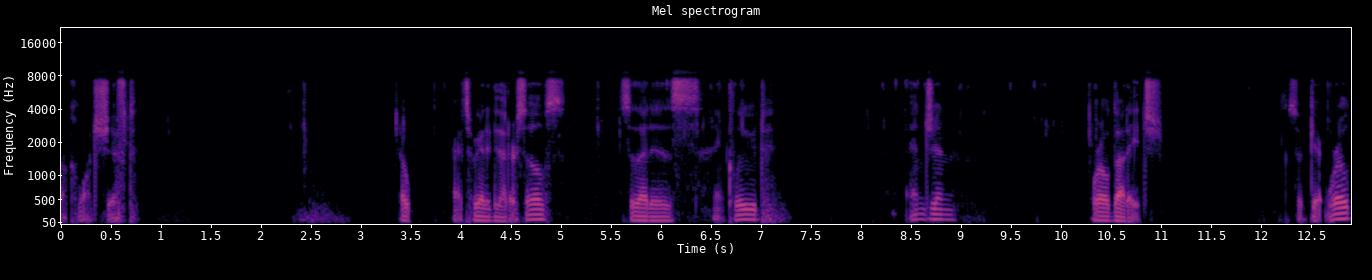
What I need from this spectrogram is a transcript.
Oh, come on, shift. Nope. Alright, so we got to do that ourselves. So that is include engine world.h. So get world.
